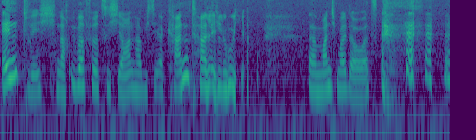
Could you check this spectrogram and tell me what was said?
endlich, nach über 40 Jahren, habe ich sie erkannt. Halleluja. Äh, manchmal dauert es.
